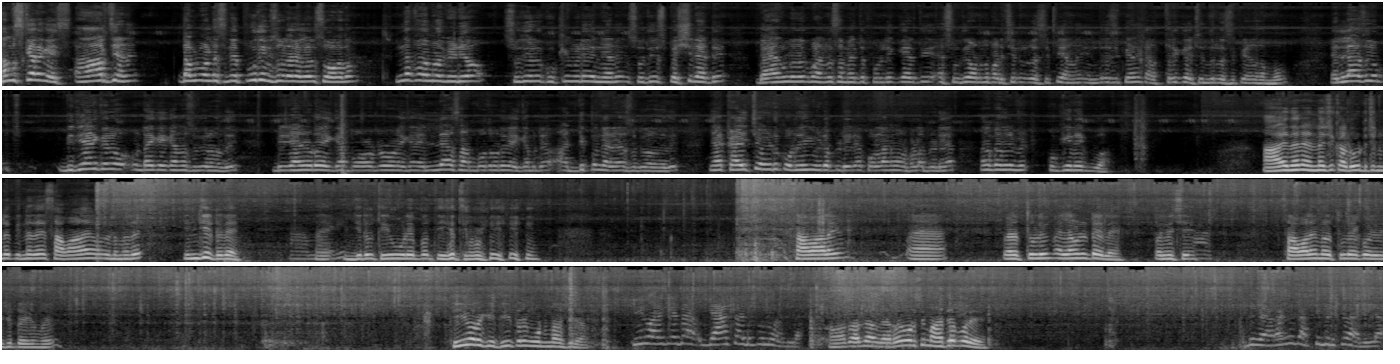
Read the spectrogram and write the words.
നമസ്കാരം guys ആർജിയാണ്. Double വണ്ടേഴ്സിന്റെ പുതിയ എപ്പിസോഡിലേക്ക് എല്ലാവർക്കും സ്വാഗതം. ഇന്നത്തെ നമ്മുടെ വീഡിയോ ശ്രുതി ഒരു കുക്കിംഗ് വീഡിയോ തന്നെയാണ്. ശ്രുതി സ്പെഷ്യലായിട്ട് ബാംഗ്ലൂരിലേക്ക് വന്ന സമയത്ത് പുള്ളിക്കാരത്തി ശ്രുതി അവിടെ നിന്ന് പഠിച്ചൊരു റെസിപ്പിയാണ് എന്ത് റെസിപ്പിയാണ് കത്രിക്ക എന്ത് റെസിപ്പിയാണ് സംഭവം? എല്ലാത്തിനും ബിരിയാണിക്കൊരു ഉണ്ടാക്കി കഴിക്കാനാണ് ശ്രുതി പറഞ്ഞത്. ബിരിയാണിയോട് കഴിക്കാം പൊറോട്ടയോട് കഴിക്കാം എല്ലാ സംഭവത്തോട് കഴിക്കാൻ പറ്റും അടിപ്പം കറിയാണ് ശ്രുതി പറഞ്ഞത്. ഞാൻ കഴിച്ച വീട് കൊള്ളിലേക്ക് വീഡിയോ അപ്ലോഡ് ചെയ്യുക കൊള്ളാൻ ഉറപ്പുള്ള അപ്ലോഡ് ചെയ്യുക നമുക്കതിന് കുക്കിങ്ങിലേക്ക് പോവാം. ആദ്യം തന്നെ എണ്ണ വെച്ച് കടുക് പൊട്ടിച്ചിട്ടുണ്ട് പിന്നെ അതേ സവാള ഇടുന്നത് ഇഞ്ചി ഇട്ടല്ലേ? ഇഞ്ചിട്ട് തീ കൂടിയപ്പോ തീ എത്തിപ്പോയി സവാളയും വെളുത്തുള്ളിയും എല്ലാം കൂടി ഇട്ടല്ലേ ഒരുമിച്ച്? സവാളയും വെളുത്തുള്ളിയും ഒക്കെ ഒരുമിച്ച് ഇട്ടേക്കുന്നത്. തീ ഉറക്കി തീ ഇത്രയും കൂട്ടേണ്ട ആവശ്യമില്ല. അതല്ല വിറക് കുറച്ച് മാറ്റാ പോലെ ഇത് വിറക് കത്തി പിടിച്ചതല്ല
